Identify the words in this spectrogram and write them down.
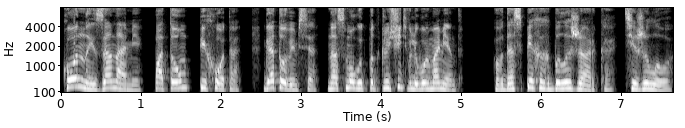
«Конные за нами, потом пехота. Готовимся, нас могут подключить в любой момент». В доспехах было жарко, тяжело,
